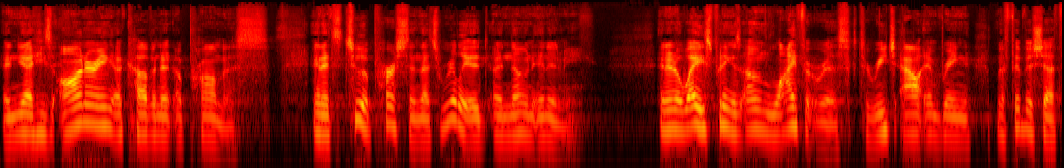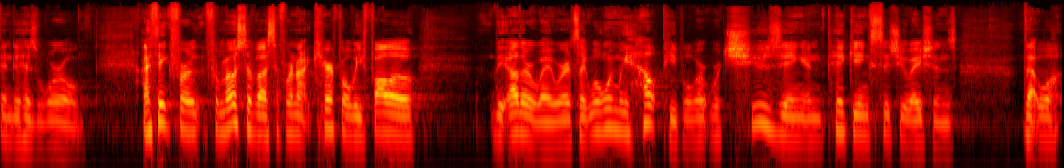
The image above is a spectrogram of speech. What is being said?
And yet he's honoring a covenant, a promise. And it's to a person that's really a, a known enemy. And in a way, he's putting his own life at risk to reach out and bring Mephibosheth into his world. I think for, for most of us, if we're not careful, we follow the other way where it's like, well, when we help people, we're, we're choosing and picking situations that will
